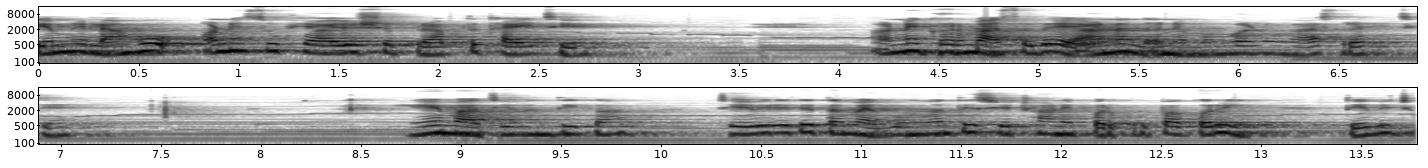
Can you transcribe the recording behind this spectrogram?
તેમને લાંબુ અને સુખી આયુષ્ય પ્રાપ્ત થાય છે. અને ઘરમાં સદાય આનંદ અને મંગળનો વાસ રહે છે. હે મા જીવંતિકા, જેવી રીતે તમે ગુણવંતી શેઠાણી પર કૃપા કરી, તેવી જ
